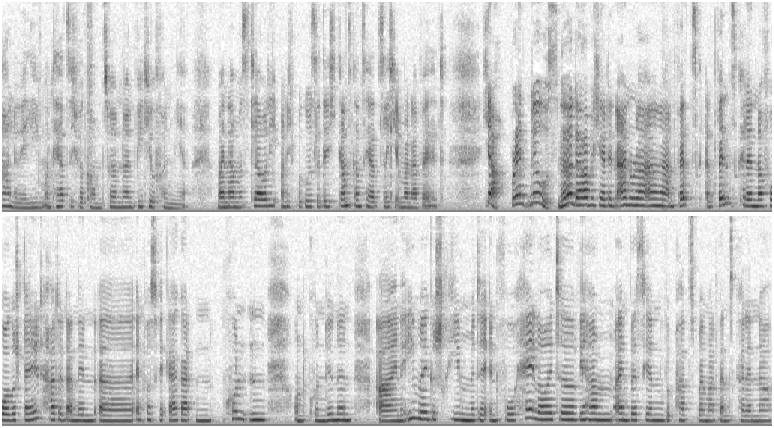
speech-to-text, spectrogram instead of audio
Hallo ihr Lieben und herzlich willkommen zu einem neuen Video von mir. Mein Name ist Claudi und ich begrüße dich ganz, ganz herzlich in meiner Welt. Ja, Brand News, ne? Da habe ich ja den ein oder anderen Advents Adventskalender vorgestellt, hatte dann den äh, etwas verärgerten Kunden und Kundinnen eine E-Mail geschrieben mit der Info, hey Leute, wir haben ein bisschen gepatzt beim Adventskalender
